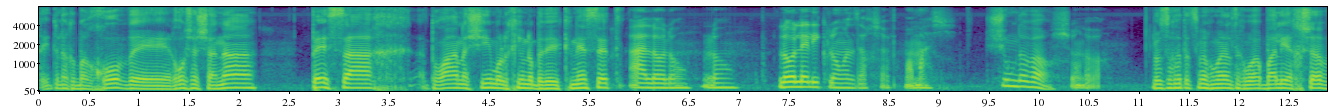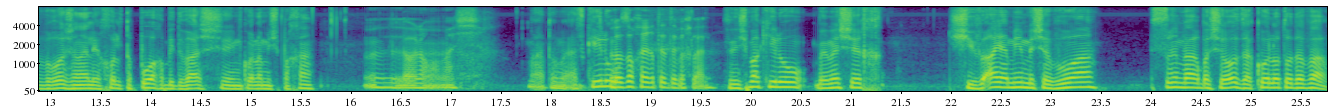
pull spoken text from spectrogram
היית הולכת ברחוב, אה, ראש השנה, פסח, את רואה אנשים הולכים לבתי כנסת? אה, לא, לא, לא. לא עולה לי כלום על זה עכשיו, ממש. שום דבר. שום דבר. לא זוכרת את עצמך אומרת לך, בא לי עכשיו בראש השנה לאכול תפוח בדבש עם כל המשפחה? לא, לא ממש. מה את אומרת? אז כאילו... לא זוכרת את זה בכלל. זה נשמע כאילו במשך שבעה ימים בשבוע, 24 שעות זה הכל אותו דבר.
